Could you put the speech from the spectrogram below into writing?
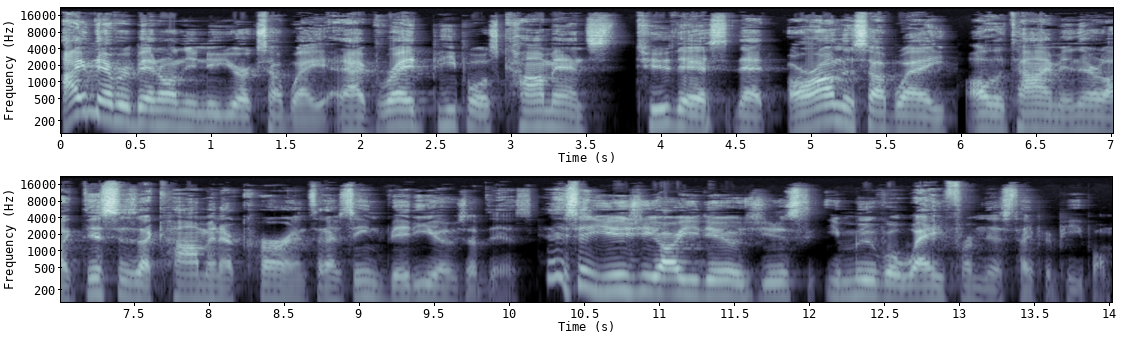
I've never been on the New York subway, and I've read people's comments to this that are on the subway all the time and they're like this is a common occurrence and i've seen videos of this. And they say usually all you do is you just you move away from this type of people.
